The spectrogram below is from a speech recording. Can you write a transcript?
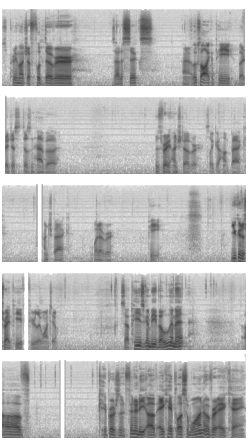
It's pretty much a flipped over, is that a 6? I don't know, it looks a lot like a P, but it just doesn't have a, it's very hunched over. It's like a humpback, hunchback, whatever, P. You can just write P if you really want to. So P is going to be the limit of k approaches infinity of ak plus 1 over ak.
